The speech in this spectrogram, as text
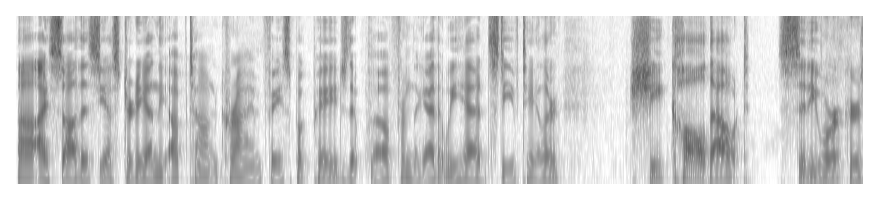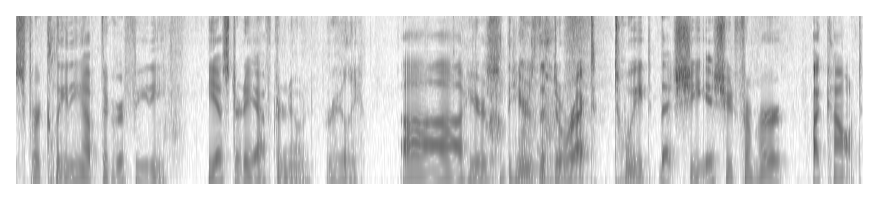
Uh, I saw this yesterday on the Uptown Crime Facebook page that uh, from the guy that we had, Steve Taylor. She called out city workers for cleaning up the graffiti yesterday afternoon. Really? Uh, here's here's the direct tweet that she issued from her account.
